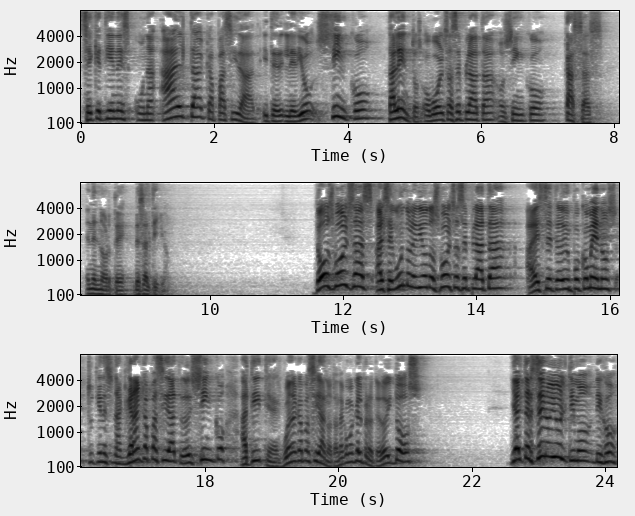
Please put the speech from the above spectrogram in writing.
Sé que tienes una alta capacidad y te, le dio cinco talentos o bolsas de plata o cinco casas en el norte de Saltillo. Dos bolsas, al segundo le dio dos bolsas de plata, a este te doy un poco menos, tú tienes una gran capacidad, te doy cinco, a ti tienes buena capacidad, no tanta como aquel, pero te doy dos. Y al tercero y último dijo,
